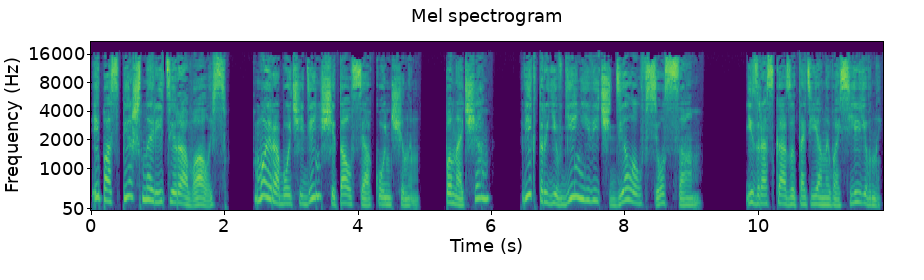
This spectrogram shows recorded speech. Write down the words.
и поспешно ретировалась. Мой рабочий день считался оконченным. По ночам Виктор Евгеньевич делал все сам. Из рассказа Татьяны Васильевны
